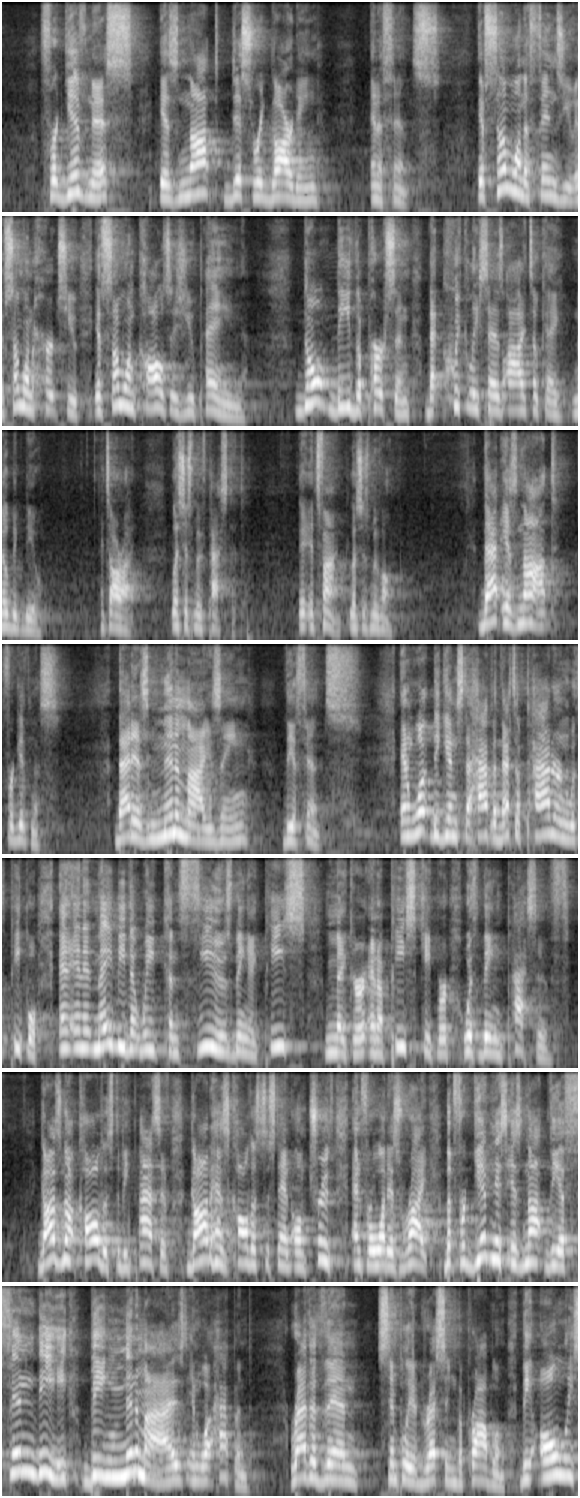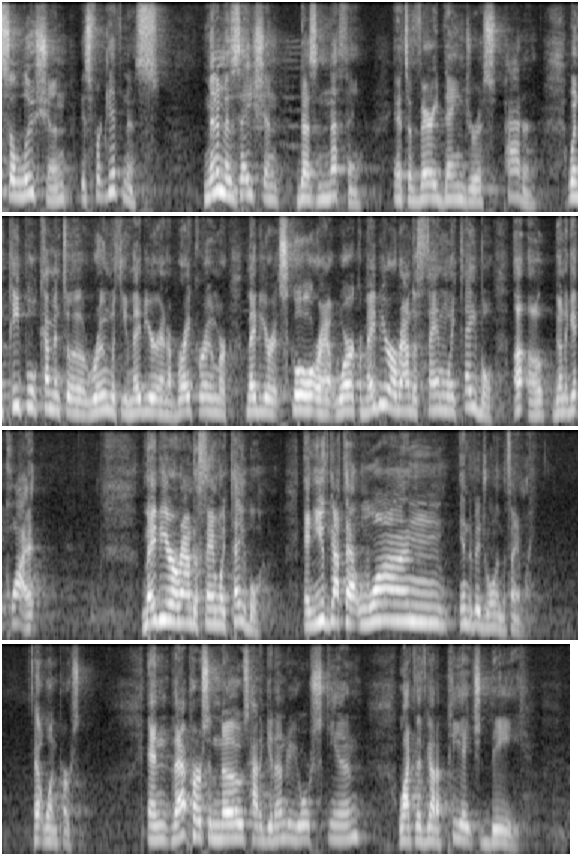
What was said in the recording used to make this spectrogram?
Forgiveness is not disregarding an offense. If someone offends you, if someone hurts you, if someone causes you pain, don't be the person that quickly says, ah, it's okay, no big deal. It's all right. Let's just move past it. It's fine. Let's just move on. That is not forgiveness. That is minimizing the offense. And what begins to happen, that's a pattern with people. And, and it may be that we confuse being a peacemaker and a peacekeeper with being passive. God's not called us to be passive. God has called us to stand on truth and for what is right. But forgiveness is not the offendee being minimized in what happened, rather than simply addressing the problem. The only solution is forgiveness. Minimization does nothing, and it's a very dangerous pattern. When people come into a room with you, maybe you're in a break room, or maybe you're at school or at work, or maybe you're around a family table. Uh oh, gonna get quiet. Maybe you're around a family table and you've got that one individual in the family, that one person. And that person knows how to get under your skin like they've got a PhD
